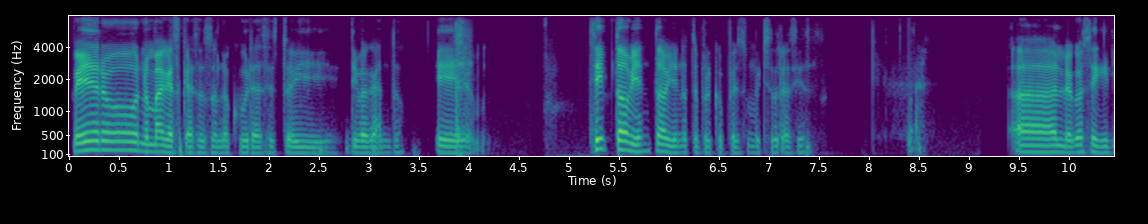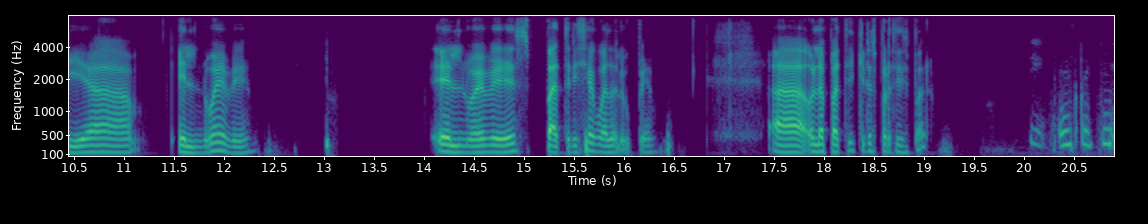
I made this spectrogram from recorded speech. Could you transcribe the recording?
Pero no me hagas caso, son locuras, estoy divagando. Eh, sí, todo bien, todo bien, no te preocupes, muchas gracias. Ah, luego seguiría el 9. El 9 es Patricia Guadalupe. Ah, hola Pati, ¿quieres participar? Este que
